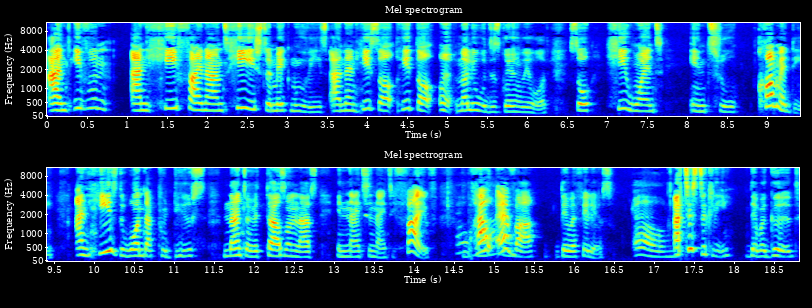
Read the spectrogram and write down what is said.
and even and he financed he used to make movies and then he saw he thought "Oh, nollywood is going wayward. So he went into comedy and he's the one that produced night of a thousand laughs in 1995 Oh, wow. however they were failures. Oh, artistically they were good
